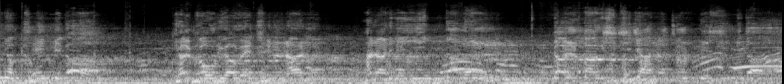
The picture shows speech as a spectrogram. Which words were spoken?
부활 생명체입니다. 결코 우리가 외치는 한 하나님이 이 땅을 멸망시키지 않을 줄 믿습니다.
